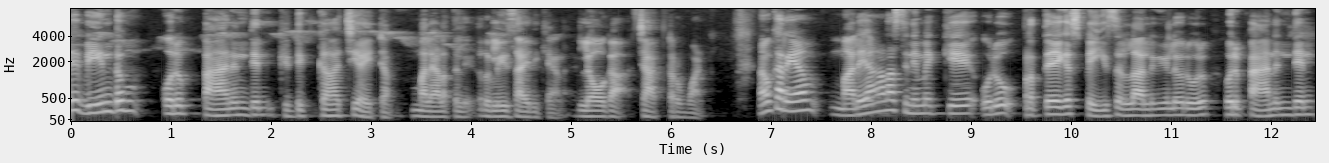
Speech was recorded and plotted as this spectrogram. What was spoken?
ദേ വീണ്ടും ഒരു പാൻ ഇന്ത്യൻ കിടുക്കാച്ചി ഐറ്റം മലയാളത്തിൽ റിലീസായിരിക്കുകയാണ് ലോക ചാപ്റ്റർ വൺ നമുക്കറിയാം മലയാള സിനിമയ്ക്ക് ഒരു പ്രത്യേക സ്പേസ് ഉള്ള അല്ലെങ്കിൽ ഒരു ഒരു- പാൻ ഇന്ത്യൻ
